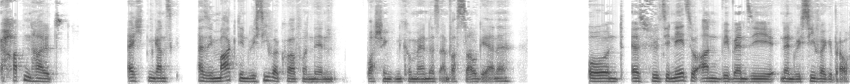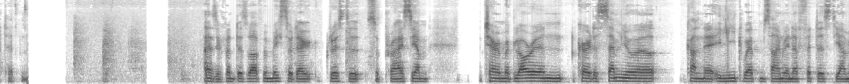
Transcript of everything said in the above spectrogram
hatten halt echt einen ganz also ich mag den Receiver-Core von den Washington Commanders einfach sau gerne. Und es fühlt sich nicht so an, wie wenn sie einen Receiver gebraucht hätten. Also ich finde, das war für mich so der größte Surprise. Sie haben Terry McLaurin, Curtis Samuel kann eine Elite-Weapon sein, wenn er fit ist. Die haben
